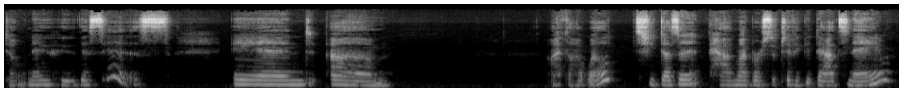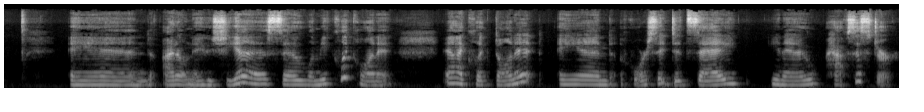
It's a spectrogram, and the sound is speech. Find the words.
don't know who this is. And um, I thought, well, she doesn't have my birth certificate dad's name, and I don't know who she is. So let me click on it. And I clicked on it, and of course, it did say, you know, half sister.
